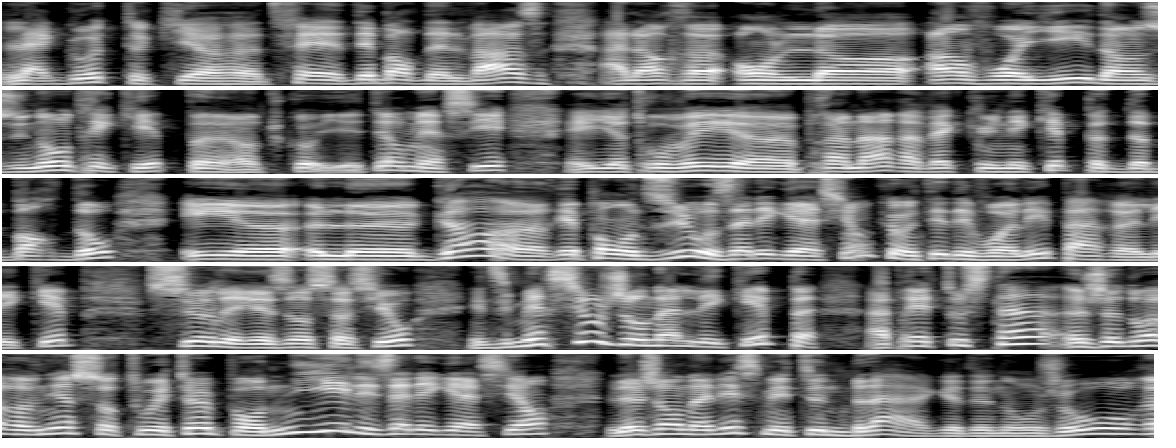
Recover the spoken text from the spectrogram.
la goutte qui a fait déborder le vase. Alors, euh, on l'a envoyé dans une autre équipe. Euh, en tout cas, il a été remercié et il a trouvé euh, preneur avec une équipe de Bordeaux. Et le gars a répondu aux allégations qui ont été dévoilées par l'équipe sur les réseaux sociaux. Il dit merci au journal L'équipe. Après tout ce temps, je dois revenir sur Twitter pour nier les allégations. Le journalisme est une blague de nos jours.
